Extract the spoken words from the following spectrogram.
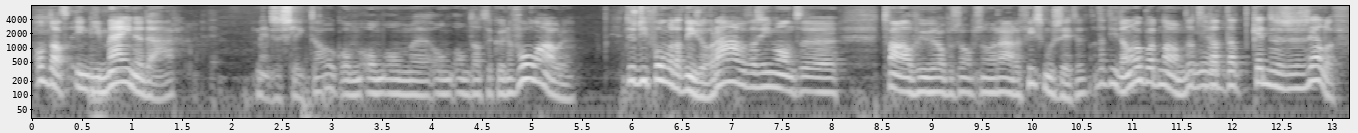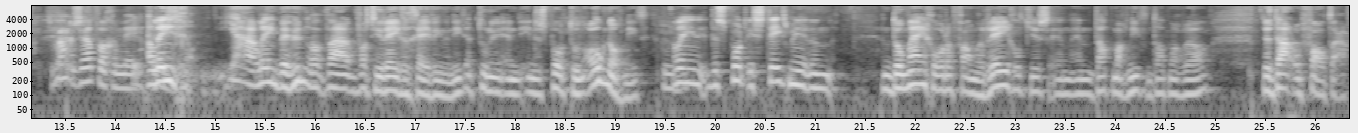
Omdat in die mijnen daar mensen slikten ook om, om, om, eh, om, om dat te kunnen volhouden. Dus die vonden dat niet zo raar dat als iemand eh 12 uur op, op zo'n rare fiets moest zitten, dat hij dan ook wat nam. Dat, Ja. dat, dat kenden ze zelf. Ze waren zelf al gemeen. Alleen, ja, alleen bij hun wa- was die regelgeving er niet. En toen in, in de sport toen ook nog niet. Alleen de sport is steeds meer een, een domein geworden van regeltjes. En, en dat mag niet en dat mag wel. Dus daarom valt daar,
